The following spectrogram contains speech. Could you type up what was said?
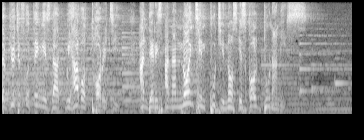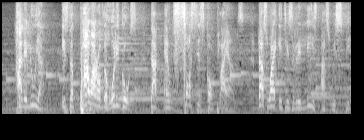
the beautiful thing is that we have authority and there is an anointing put in us. It's called dunamis. Hallelujah. It's the power of the Holy Ghost that enforces compliance. That's why it is released as we speak.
